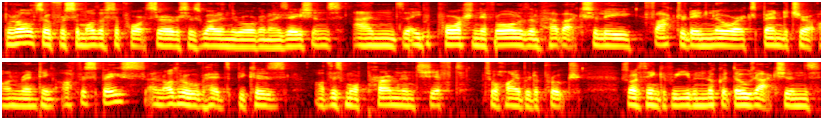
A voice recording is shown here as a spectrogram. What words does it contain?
but also for some other support services well in their organizations and a proportion if all of them have actually factored in lower expenditure on renting office space and other overheads because of this more permanent shift to a hybrid approach so I think if we even look at those actions,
